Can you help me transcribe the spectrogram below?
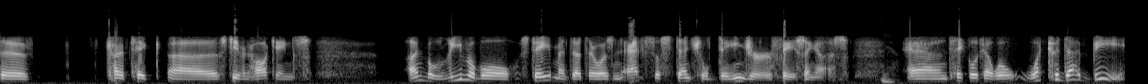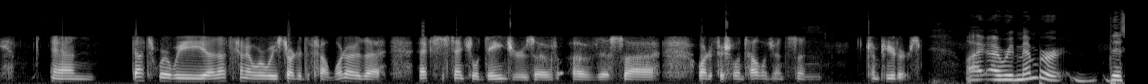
to kind of take uh, Stephen Hawking's unbelievable statement that there was an existential danger facing us, yeah. and take a look at well, what could that be? And that's where we uh, that's kind of where we started the film. What are the existential dangers of of this uh, artificial intelligence and computers? I, I remember this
